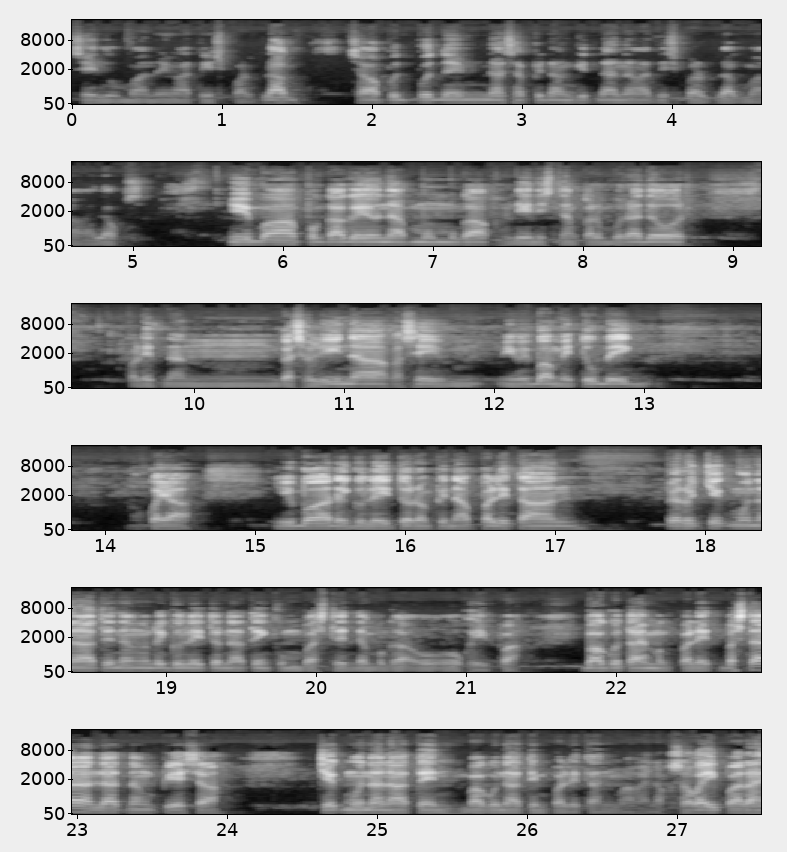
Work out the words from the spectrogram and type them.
Kasi luma na yung ating spark plug. Saka pudpud na yung nasa pinanggitna ng ating spark plug mga kaloks. Yung iba, pagkagayon na pumumugak, linis ng karburador, palit ng gasolina kasi yung iba may tubig. O Kaya yung iba, regulator ang pinapalitan. Pero check muna natin ang regulator natin kung busted na baga o okay pa. Bago tayo magpalit. Basta lahat ng pyesa, check muna natin bago natin palitan mga kanoks. Okay, para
